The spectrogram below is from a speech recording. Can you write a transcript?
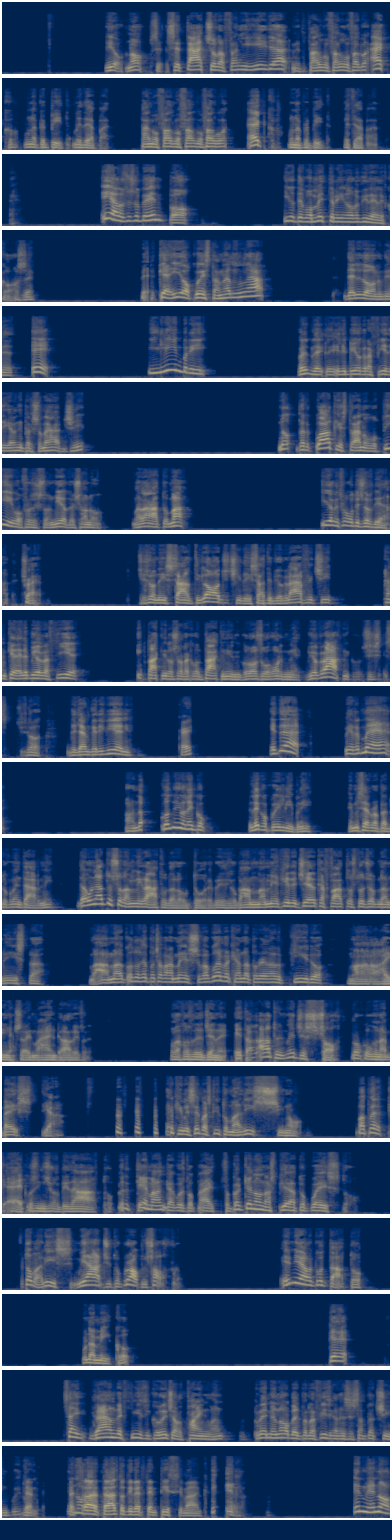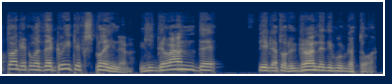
Io, no, se, se taccio la famiglia, fango, fango, fango, ecco una pepita, vedete a parte. Fango, fango, fango, fango, ecco una pepita, vedete a parte. E allo stesso tempo io devo mettere in ordine le cose. Perché io ho questa mania dell'ordine e i libri, le, le biografie dei grandi personaggi, no, per qualche strano motivo, forse sono io che sono malato, ma io le trovo disordinate, cioè ci sono dei salti logici, dei salti biografici, anche nelle biografie i fatti non sono raccontati in rigoroso ordine biografico, ci, ci sono degli antirivieni. Okay. Ed è per me quando io leggo, leggo quei libri che mi servono per documentarmi, da un lato sono ammirato dall'autore, perché dico, mamma mia, che ricerca ha fatto sto giornalista, mamma, quanto tempo ci avrà messo, ma guarda che è andato nell'archivio, ma io non sarei mai in grado di fare una cosa del genere. E tra l'altro invece soffro come una bestia, perché mi sembra scritto malissimo. Ma perché è così disordinato? Perché manca questo pezzo? Perché non ha spiegato questo? Sto malissimo, mi agito proprio, soffro. E mi ha raccontato un amico che, sai, grande fisico Richard Feynman, premio Nobel per la fisica del 65. Certo. No, tra l'altro divertentissima anche. E mi è noto anche come The Great Explainer, il grande spiegatore, il grande divulgatore.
